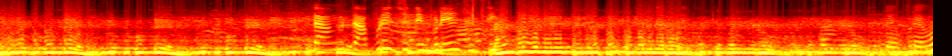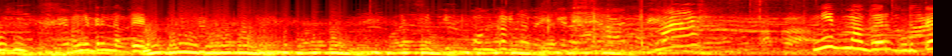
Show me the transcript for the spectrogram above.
தெரிவித்துக் கொண்டு தெரிவித்துக் கொண்டு தெரிவித்துக் கொண்டு இந்த அங்கிட்டு அப்படியே சுத்தி இப்படியே சுத்தி. நன்றிகளை தெரியப்படுத்தப்படுகிறோம் படுத்தப்படுகிறோம் படுத்தப்படுகிறோம் அப்படியே அங்கிட்டு இருந்து அப்படியே. நன்றி வணக்கம் வணக்கம் வணக்கம். அம்மா, நீ பேர் கொடுத்த?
